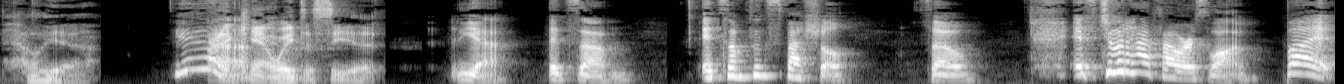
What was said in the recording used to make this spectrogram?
Hell yeah! Yeah. I can't wait to see it. Yeah. It's um it's something special. So it's two and a half hours long. But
